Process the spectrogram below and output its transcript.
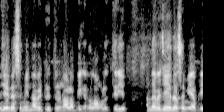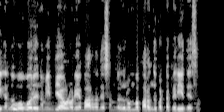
விஜயதசமின்னா வெற்றி திருநாள் அப்படிங்கிறதெல்லாம் உங்களுக்கு தெரியும். அந்த விஜயதசமி அப்படிங்கிறது ஒவ்வொரு நம்ம இந்தியாவினுடைய பாரத தேசம்ங்கிறது ரொம்ப பரந்துபட்ட பெரிய தேசம்.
